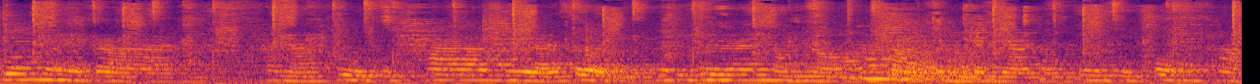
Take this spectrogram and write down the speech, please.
ผู้อำนวยการคณะครูทุกท่านและสวัสดีเพื่อนๆน้องๆชาวเป็นกัญญาณนทุกคนค่ะ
